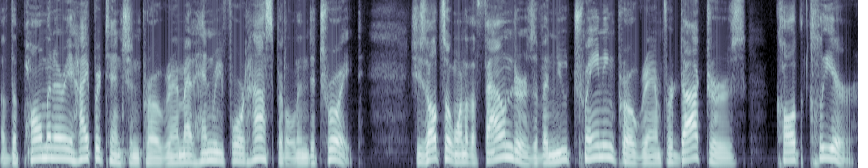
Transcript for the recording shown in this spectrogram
of the pulmonary hypertension program at Henry Ford Hospital in Detroit. She's also one of the founders of a new training program for doctors called CLEAR.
